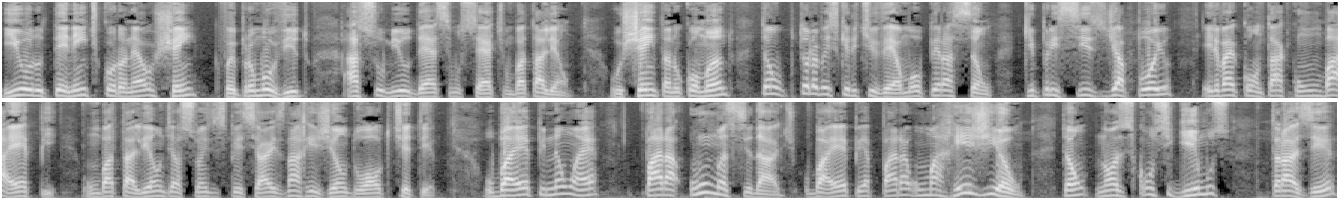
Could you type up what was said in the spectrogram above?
e o Tenente Coronel Shen, que foi promovido, assumiu o 17º Batalhão. O Shen está no comando, então toda vez que ele tiver uma operação que precise de apoio, ele vai contar com um BAEP, um Batalhão de Ações Especiais na região do Alto Tietê. O BAEP não é para uma cidade, o BAEP é para uma região. Então, nós conseguimos trazer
